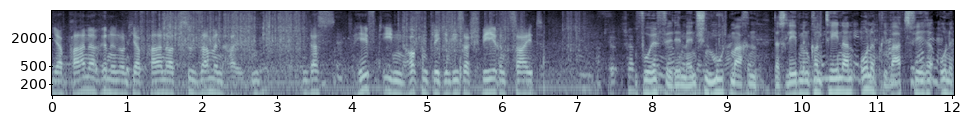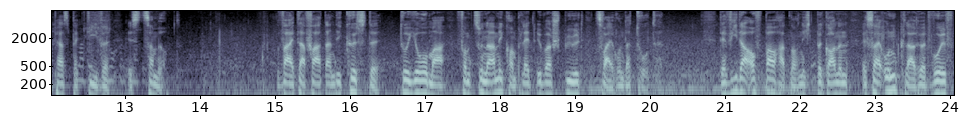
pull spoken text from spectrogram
Japanerinnen und Japaner zusammenhalten. Und das hilft ihnen hoffentlich in dieser schweren Zeit Wulff will den Menschen Mut machen. Das Leben in Containern ohne Privatsphäre, ohne Perspektive ist zermürbt. Weiterfahrt an die Küste. Toyoma, vom Tsunami komplett überspült, 200 Tote. Der Wiederaufbau hat noch nicht begonnen. Es sei unklar, hört Wulff,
